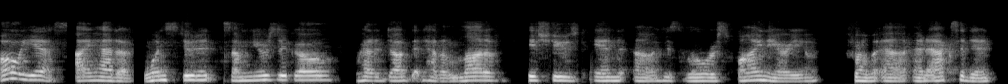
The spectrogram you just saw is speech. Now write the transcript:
Oh, yes. I had a one student some years ago who had a dog that had a lot of issues in uh, his lower spine area from uh, an accident.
